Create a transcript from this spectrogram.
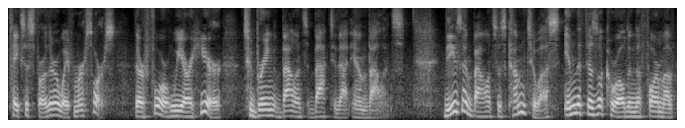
takes us further away from our source. Therefore, we are here to bring balance back to that imbalance. These imbalances come to us in the physical world in the form of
